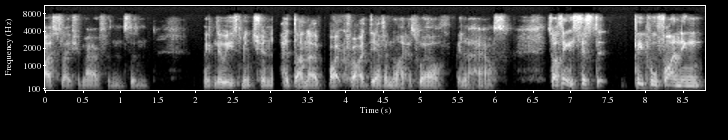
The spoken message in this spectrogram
isolation marathons, and I think Louise Minchin had done a bike ride the other night as well in her house. So I think it's just people finding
